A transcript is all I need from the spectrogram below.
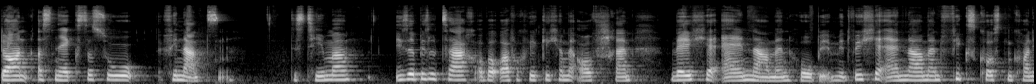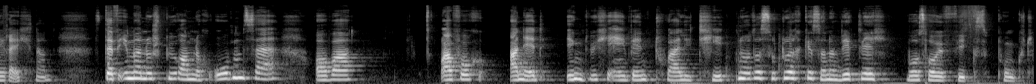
Dann als nächstes so Finanzen. Das Thema ist ein bisschen zach, aber einfach wirklich einmal aufschreiben, welche Einnahmen habe ich, mit welchen Einnahmen, Fixkosten kann ich rechnen. Es darf immer nur Spielraum nach oben sein, aber einfach auch nicht irgendwelche Eventualitäten oder so durchgehen, sondern wirklich, was habe ich fix, Punkt.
